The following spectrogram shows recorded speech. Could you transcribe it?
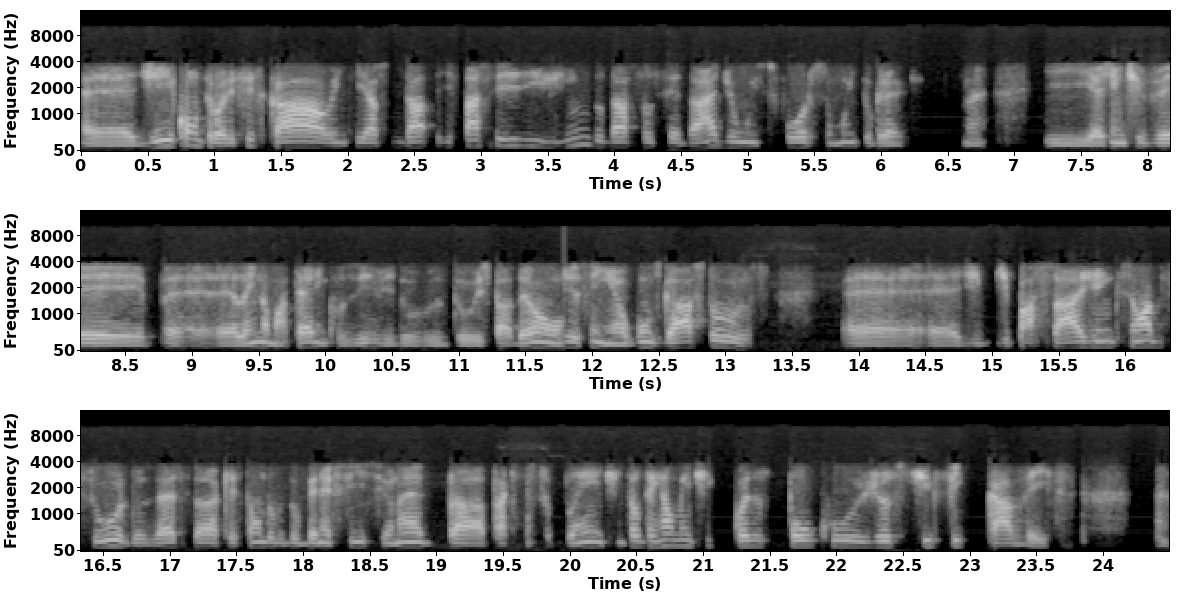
é, de controle fiscal, em que a, da, está se exigindo da sociedade um esforço muito grande. Né? E a gente vê, é, além da matéria, inclusive, do, do Estadão, assim, alguns gastos é, é, de, de, passagem que são absurdos, essa questão do, do benefício né, para quem é suplente. Então, tem realmente coisas pouco justificáveis. Né?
